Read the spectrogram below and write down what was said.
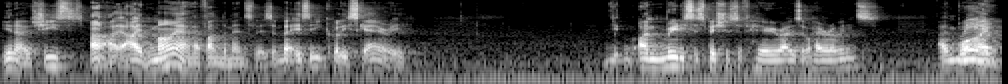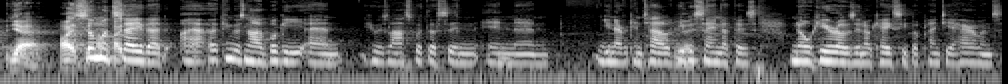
You know she's. I, I admire her fundamentalism, but it's equally scary. I'm really suspicious of heroes or heroines. And what Really? I, yeah, I, Some would I- say that I, I think it was Niall Buggy, um, who was last with us in in um, You Never Can Tell. He Yeah. was saying that there's no heroes in O'Casey, but plenty of heroines.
